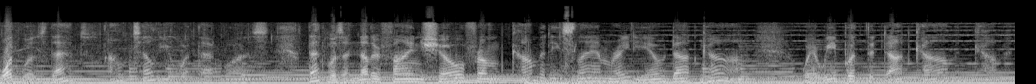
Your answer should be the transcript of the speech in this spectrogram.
What was that? I'll tell you what that was. That was another fine show from ComedySlamRadio.com, where we put the dot com in comedy.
